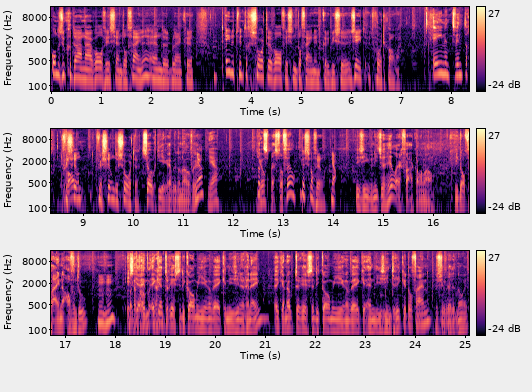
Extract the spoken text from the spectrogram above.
onderzoek gedaan naar walvissen en dolfijnen. En er blijken 21 soorten walvissen en dolfijnen in de Caribische Zee te te voor te komen. 21 Verschil- verschillende soorten. zoogdieren hebben we dan over. Ja. Ja. Dat is best wel veel. Best wel veel, ja. Die zien we niet zo heel erg vaak allemaal. Die dolfijnen af en toe. Mhm. Is dat ik, ik ken toeristen die komen hier een week en die zien er geen één. Ik ken ook toeristen die komen hier een week en die zien drie keer dolfijnen. Dus je weet het nooit.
